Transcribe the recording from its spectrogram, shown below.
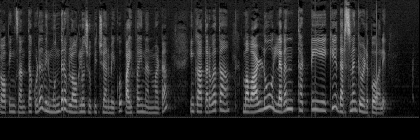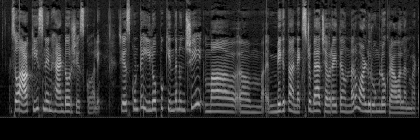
షాపింగ్స్ అంతా కూడా దీని ముందర వ్లాగ్లో చూపించాను మీకు పై పైన అనమాట ఇంకా ఆ తర్వాత మా వాళ్ళు లెవెన్ థర్టీకి దర్శనంకి వెళ్ళిపోవాలి. సో ఆ కీస్ నేను హ్యాండ్ ఓవర్ చేసుకోవాలి. చేసుకుంటే ఈలోపు కింద నుంచి మా మిగతా నెక్స్ట్ బ్యాచ్ ఎవరైతే ఉన్నారో వాళ్ళు రూమ్లోకి రావాలన్నమాట.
